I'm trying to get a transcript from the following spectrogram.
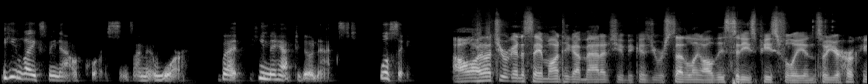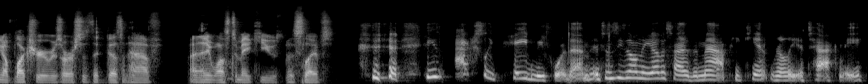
He likes me now, of course, since I'm at war, but he may have to go next. We'll see. Oh, I thought you were going to say Monty got mad at you because you were settling all these cities peacefully, and so you're hooking up luxury resources that he doesn't have, and then he wants to make you his slaves. he's actually paid me for them, and since he's on the other side of the map, he can't really attack me.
